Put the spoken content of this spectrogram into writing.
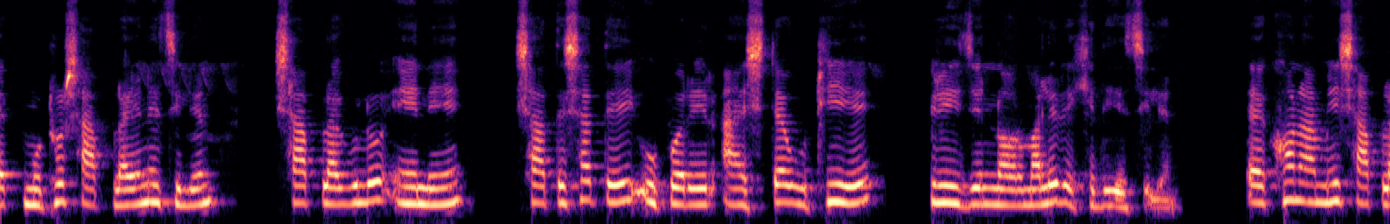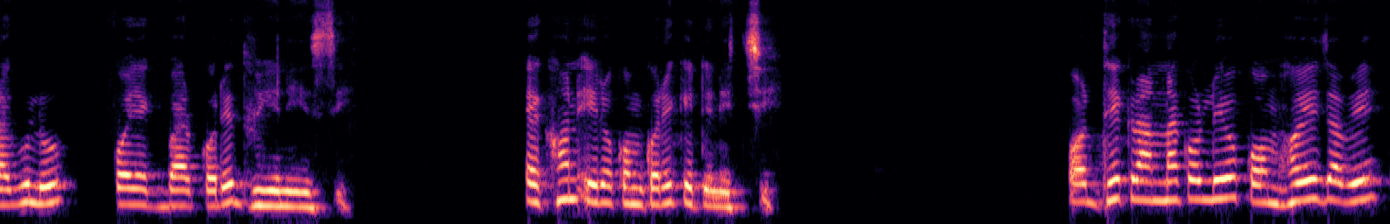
এক মুঠো শাপলা এনেছিলেন। শাপলাগুলো এনে সাথে সাথেই উপরের আইসটা উঠিয়ে ফ্রিজের নর্মালে রেখে দিয়েছিলেন। এখন আমি শাপলাগুলো কয়েকবার করে ধুয়ে নিয়েছি। এখন এরকম করে কেটে নিচ্ছি। অর্ধেক রান্না করলেও কম হয়ে যাবে।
